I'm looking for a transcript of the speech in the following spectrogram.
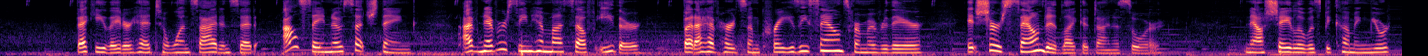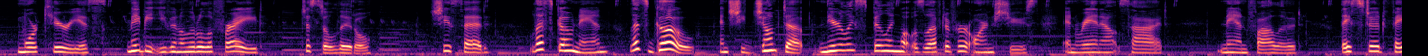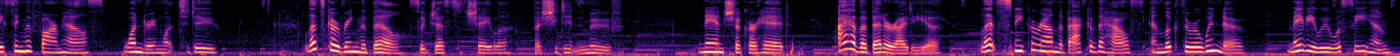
Becky laid her head to one side and said, I'll say no such thing. I've never seen him myself either, but I have heard some crazy sounds from over there. It sure sounded like a dinosaur. Now Shayla was becoming more, more curious, maybe even a little afraid. Just a little. She said, Let's go, Nan. Let's go. And she jumped up, nearly spilling what was left of her orange juice, and ran outside. Nan followed. They stood facing the farmhouse, wondering what to do. Let's go ring the bell, suggested Shayla, but she didn't move. Nan shook her head. I have a better idea. Let's sneak around the back of the house and look through a window. Maybe we will see him.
